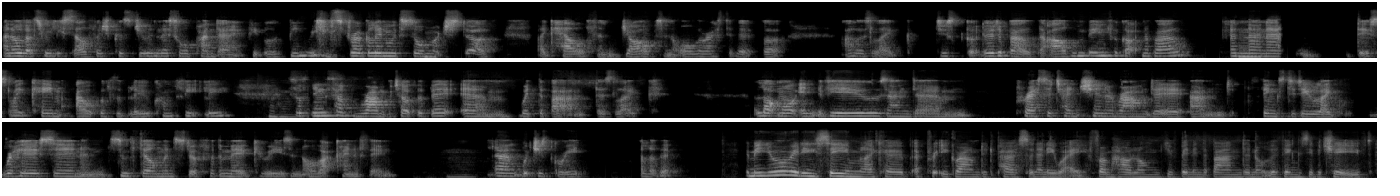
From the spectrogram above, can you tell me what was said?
I know that's really selfish because during this whole pandemic, people have been really struggling with so much stuff like health and jobs and all the rest of it. But I was like just gutted about the album being forgotten about. And mm. then um, this like came out of the blue completely. Mm-hmm. So things have ramped up a bit um, with the band. There's like a lot more interviews and um, press attention around it and things to do like rehearsing and some film and stuff for the Mercuries and all that kind of thing, mm. um, which is great. I love it. I mean, you already seem like a, a pretty grounded person anyway, from how long you've been in the band and all the things you've achieved.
